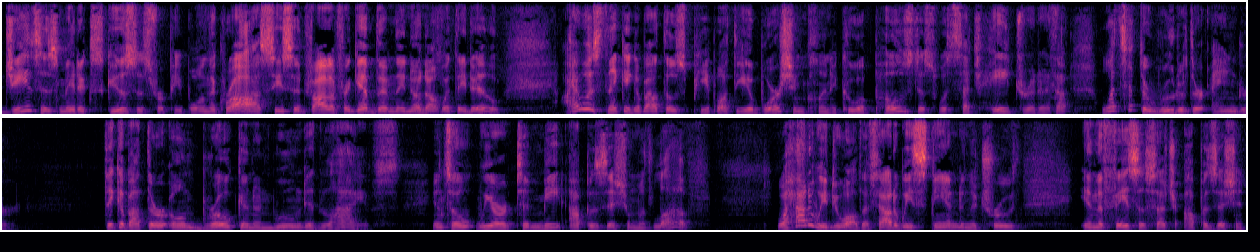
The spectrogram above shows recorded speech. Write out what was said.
Jesus made excuses for people on the cross. He said, Father, forgive them. They know not what they do. I was thinking about those people at the abortion clinic who opposed us with such hatred. And I thought, what's at the root of their anger? Think about their own broken and wounded lives. And so we are to meet opposition with love. Well, how do we do all this? How do we stand in the truth in the face of such opposition.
